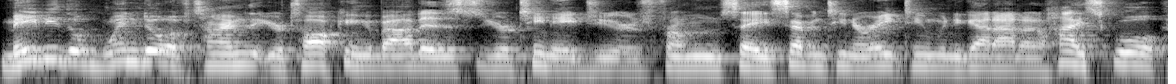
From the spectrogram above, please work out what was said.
Maybe the window of time that you're talking about is your teenage years, from say 17 or 18 when you got out of high school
